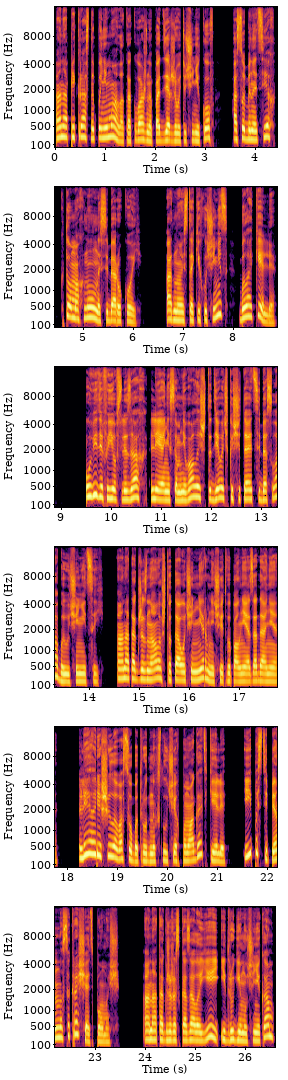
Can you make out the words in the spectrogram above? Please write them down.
она прекрасно понимала, как важно поддерживать учеников, особенно тех, кто махнул на себя рукой. Одной из таких учениц была Келли. Увидев ее в слезах, Лея не сомневалась, что девочка считает себя слабой ученицей. Она также знала, что та очень нервничает, выполняя задания. Леа решила в особо трудных случаях помогать Келли и постепенно сокращать помощь. Она также рассказала ей и другим ученикам,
